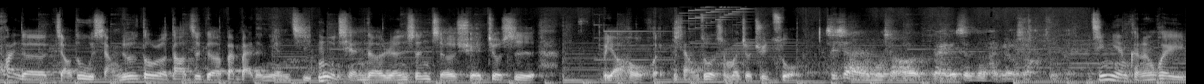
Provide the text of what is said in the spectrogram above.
换个角度想，就是都了到这个半百的年纪，目前的人生哲学就是。不要后悔，想做什么就去做。接下来有没有想要哪个身份还没有想要做？今年可能会，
